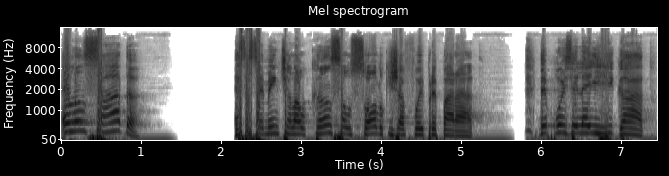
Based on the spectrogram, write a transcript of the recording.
é lançada. Essa semente ela alcança o solo que já foi preparado. Depois ele é irrigado.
